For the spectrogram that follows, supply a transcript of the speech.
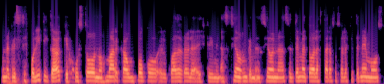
una crisis política que justo nos marca un poco el cuadro de la discriminación que mencionas, el tema de todas las taras sociales que tenemos,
